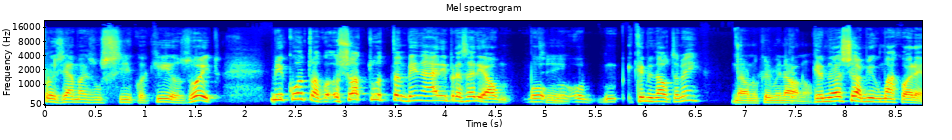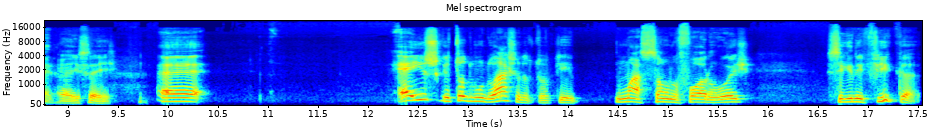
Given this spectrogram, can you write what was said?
projetar mais uns 5 aqui, os 8. Me conta agora, o senhor atua também na área empresarial. O, o, criminal também? Não, no criminal não. Criminal é seu amigo Marco Aurélio. É isso aí. É, é isso que todo mundo acha, doutor, que uma ação no fórum hoje significa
